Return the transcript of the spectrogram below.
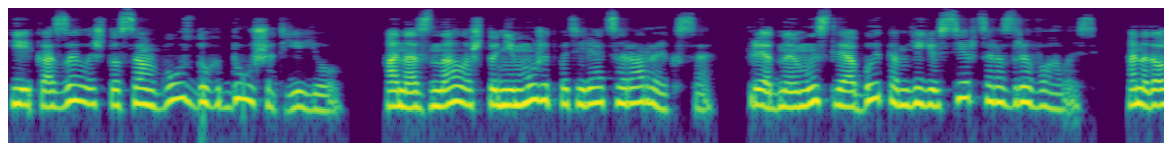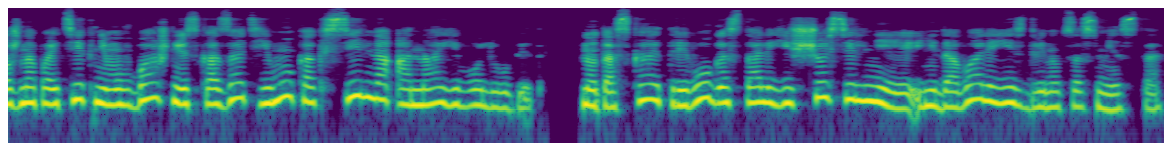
Ей казалось, что сам воздух душит ее. Она знала, что не может потерять сэра Рекса. При одной мысли об этом ее сердце разрывалось. Она должна пойти к нему в башню и сказать ему, как сильно она его любит. Но тоска и тревога стали еще сильнее и не давали ей сдвинуться с места.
